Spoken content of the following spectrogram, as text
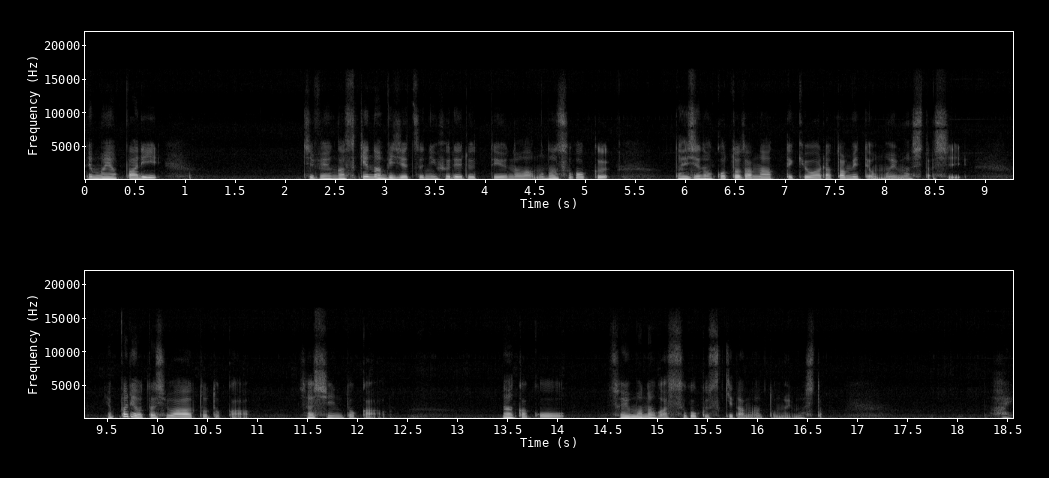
でもやっぱり自分が好きな美術に触れるっていうのはものすごく大事なことだなって今日改めて思いましたしやっぱり私はアートとか写真とかなんかこうそういうものがすごく好きだなと思いました。はい、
